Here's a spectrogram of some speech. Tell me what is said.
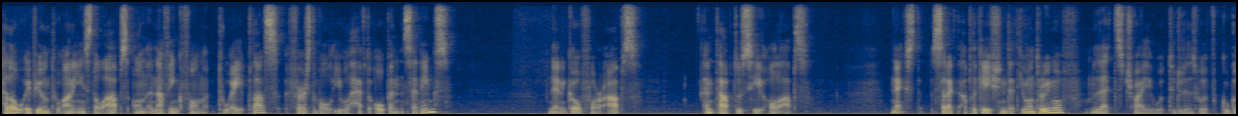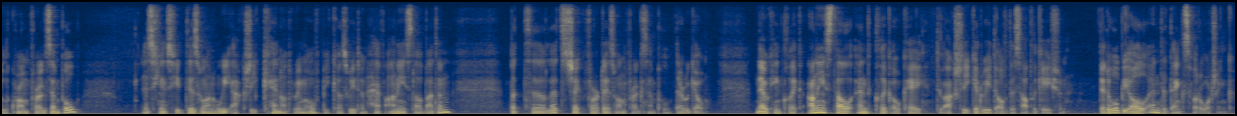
Hello, if you want to uninstall apps on Nothing Phone 2a Plus, first of all you will have to open settings, then go for apps and tap to see all apps. Next, select application that you want to remove. Let's try to do this with Google Chrome for example. As you can see this one we actually cannot remove because we don't have uninstall button. But uh, let's check for this one for example. There we go. Now we can click uninstall and click OK to actually get rid of this application. That will be all and thanks for watching.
